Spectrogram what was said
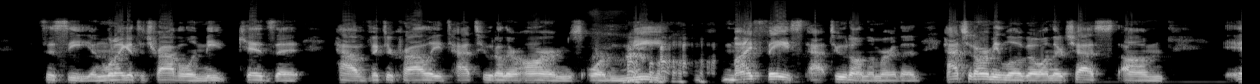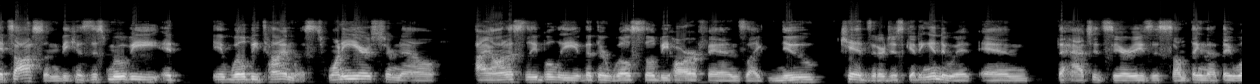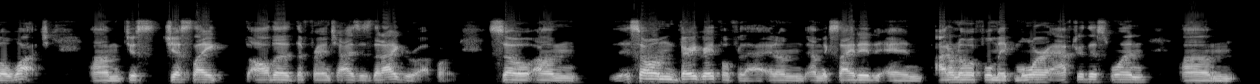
to see. And when I get to travel and meet kids that have Victor Crowley tattooed on their arms or me my face tattooed on them or the Hatchet Army logo on their chest um, it's awesome because this movie it it will be timeless. 20 years from now I honestly believe that there will still be horror fans like new kids that are just getting into it and the Hatchet series is something that they will watch. Um, just just like all the the franchises that I grew up on. So um, so I'm very grateful for that, and I'm I'm excited. And I don't know if we'll make more after this one. Um,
